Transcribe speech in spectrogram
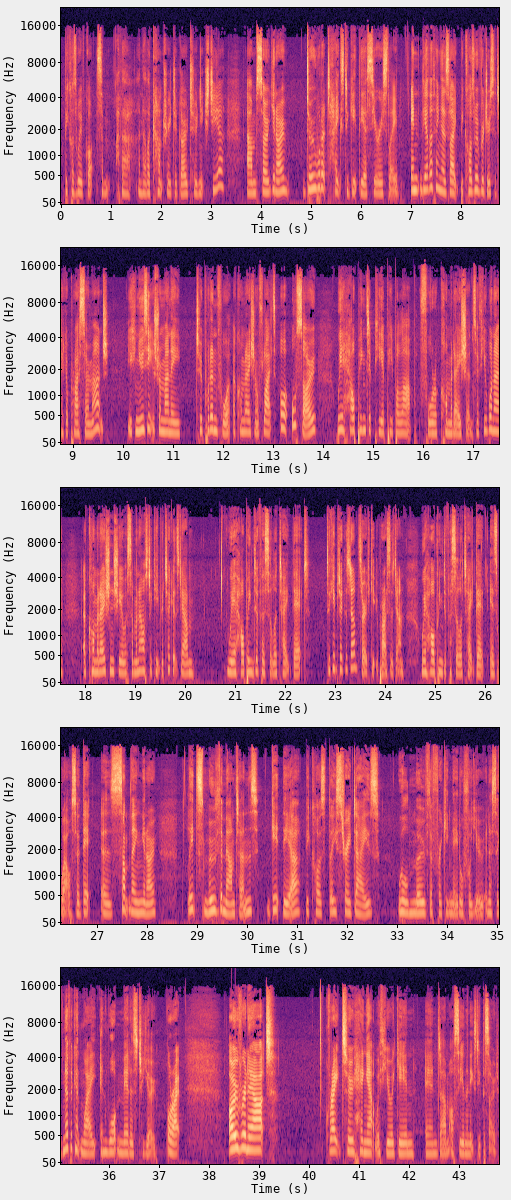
because we've got some other another country to go to next year, um, so you know, do what it takes to get there seriously. And the other thing is like because we've reduced the ticket price so much, you can use the extra money to put in for accommodation or flights. Or also, we're helping to pair people up for accommodation. So if you want a accommodation share with someone else to keep your tickets down, we're helping to facilitate that. To keep your tickets down, sorry, to keep your prices down. We're helping to facilitate that as well. So that is something, you know, let's move the mountains, get there, because these three days will move the freaking needle for you in a significant way in what matters to you. All right, over and out. Great to hang out with you again, and um, I'll see you in the next episode.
